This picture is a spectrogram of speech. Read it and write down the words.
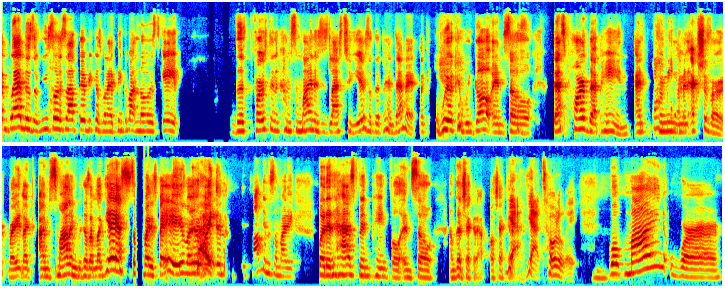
I'm glad there's a resource out there because when I think about no escape, the first thing that comes to mind is these last two years of the pandemic. Like, where can we go? And so that's part of that pain. And for me, I'm an extrovert, right? Like, I'm smiling because I'm like, yeah, yes, somebody's face, right? right. and talking to somebody, but it has been painful. And so I'm gonna check it out. I'll check it yeah, out. Yeah, totally. Mm-hmm. Well, mine were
